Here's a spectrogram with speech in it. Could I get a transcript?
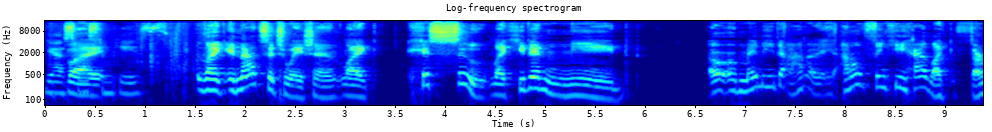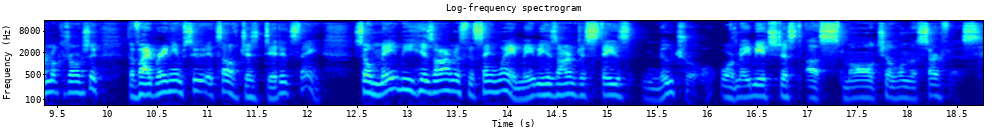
Yes, but, rest in peace. Like in that situation, like his suit, like he didn't need or, maybe I don't, I don't think he had like thermal control suit. The vibranium suit itself just did its thing. So maybe his arm is the same way. Maybe his arm just stays neutral, or maybe it's just a small chill on the surface.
